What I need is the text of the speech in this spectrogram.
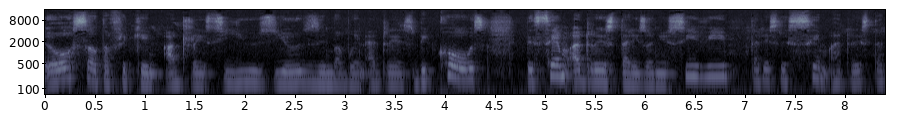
your south african address. Use your zimbabwean address because the same address that is on your cv that is the same address that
